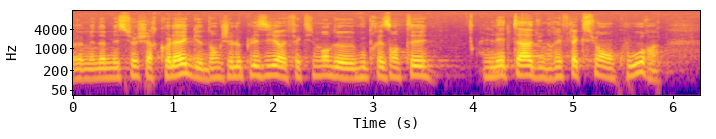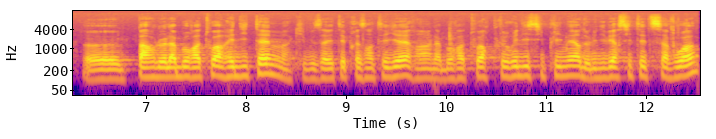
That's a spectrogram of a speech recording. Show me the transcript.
Euh, mesdames, Messieurs, chers collègues, donc j'ai le plaisir effectivement de vous présenter l'état d'une réflexion en cours euh, par le laboratoire EDITEM qui vous a été présenté hier, un laboratoire pluridisciplinaire de l'Université de Savoie,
